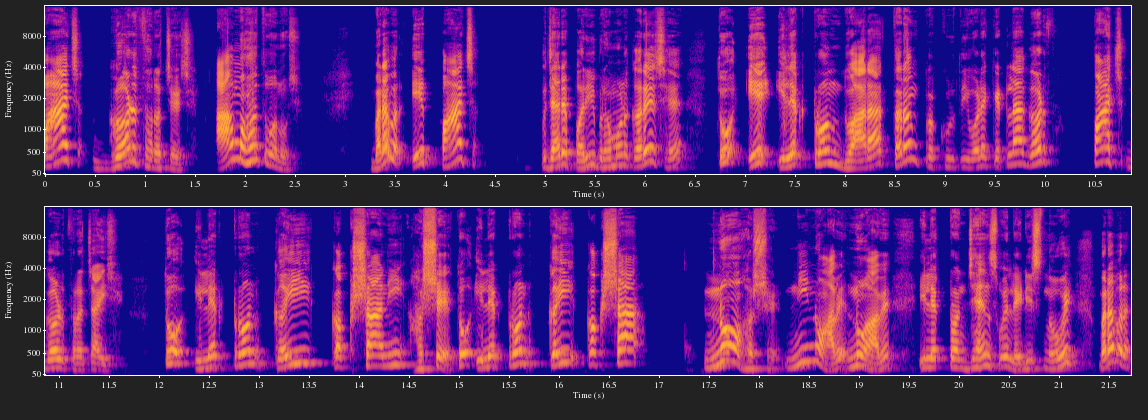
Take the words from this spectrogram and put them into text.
પાંચ ગર્થ રચે છે. આ મહત્વનું છે. બરાબર? એ પાંચ જ્યારે પરિભ્રમણ કરે છે, તો એ ઇલેક્ટ્રોન દ્વારા તરંગ પ્રકૃતિ વડે કેટલા ગર્થ? પાંચ ગર્થ રચાય છે. તો ઇલેક્ટ્રોન કઈ કક્ષાની હશે? તો ઇલેક્ટ્રોન કઈ કક્ષા નો હશે? ની નો આવે નો આવે. ઇલેક્ટ્રોન જેન્ટ્સ હોય લેડીઝનો હોય. બરાબર?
